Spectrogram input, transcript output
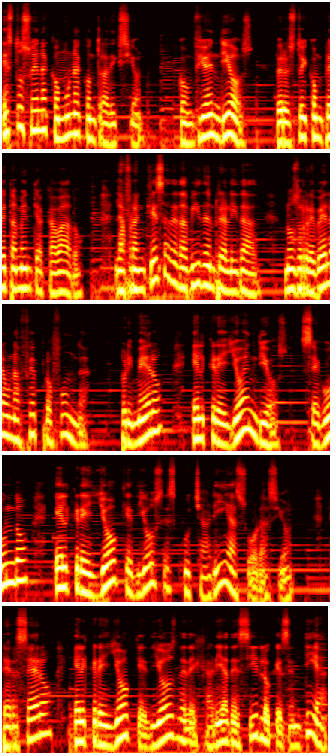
Esto suena como una contradicción. Confío en Dios, pero estoy completamente acabado. La franqueza de David en realidad nos revela una fe profunda. Primero, él creyó en Dios. Segundo, él creyó que Dios escucharía su oración. Tercero, él creyó que Dios le dejaría decir lo que sentía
